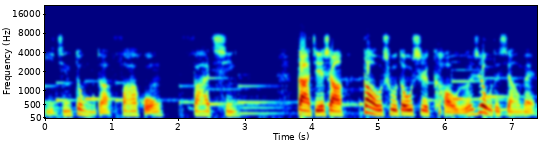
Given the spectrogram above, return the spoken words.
已经冻得发红发青，大街上到处都是烤鹅肉的香味。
